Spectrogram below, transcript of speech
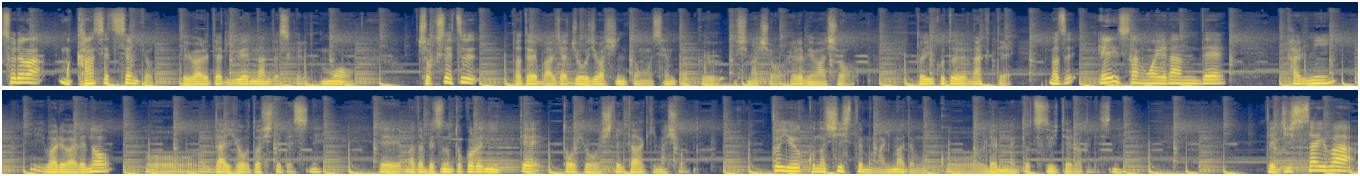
それは、まあ、間接選挙と言われているゆえんなんですけれども直接例えばじゃあジョージ・ワシントンを選択しましょう選びましょうということではなくてまず A さんを選んで仮に我々の代表としてですね、えー、また別のところに行って投票していただきましょうというこのシステムが今でもこう連綿と続いているわけですね。で実際は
